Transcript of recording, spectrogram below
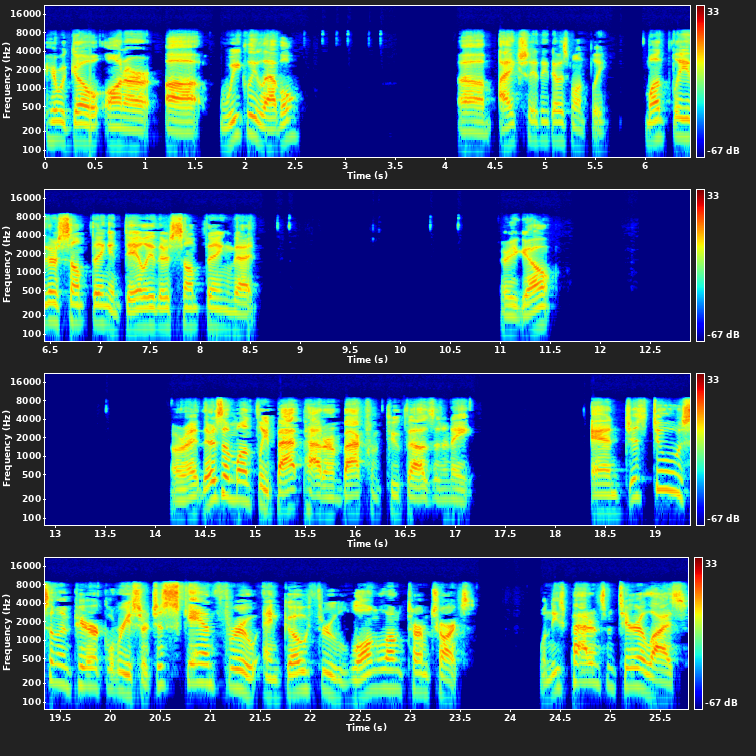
here we go on our uh, weekly level. Um, I actually think that was monthly. Monthly, there's something, and daily, there's something that. There you go. All right, there's a monthly bat pattern back from 2008. And just do some empirical research. Just scan through and go through long, long term charts. When these patterns materialize,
